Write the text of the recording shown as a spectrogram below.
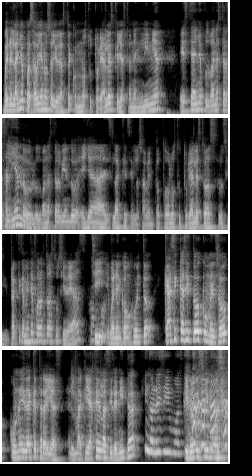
bueno, el año pasado ya nos ayudaste con unos tutoriales que ya están en línea. Este año pues van a estar saliendo, los van a estar viendo. Ella es la que se los aventó todos los tutoriales, todas sus, prácticamente fueron todas tus ideas. Sí, bueno, en conjunto. Casi, casi todo comenzó con una idea que traías, el maquillaje de la sirenita Y no lo hicimos. y no lo hicimos.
